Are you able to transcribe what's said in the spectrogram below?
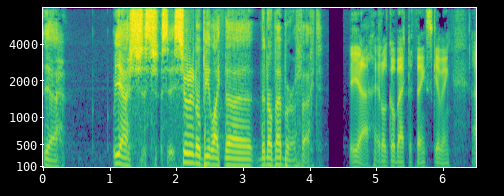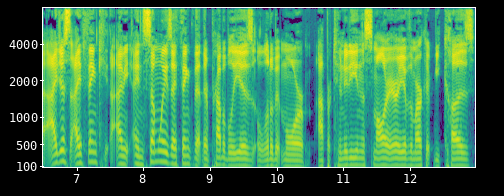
Yeah, yeah. Sh- sh- soon it'll be like the the November effect. Yeah, it'll go back to Thanksgiving. I just I think I mean in some ways I think that there probably is a little bit more opportunity in the smaller area of the market because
